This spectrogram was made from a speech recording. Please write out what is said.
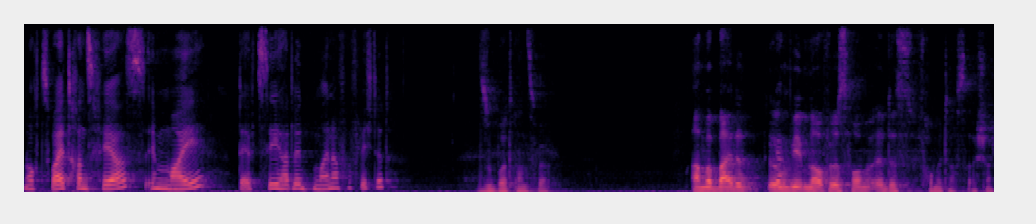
noch zwei Transfers im Mai. Der FC hat Linden Meiner verpflichtet. Super Transfer. Haben wir beide irgendwie im Laufe des, Vorm äh, des Vormittags, sag ich schon,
